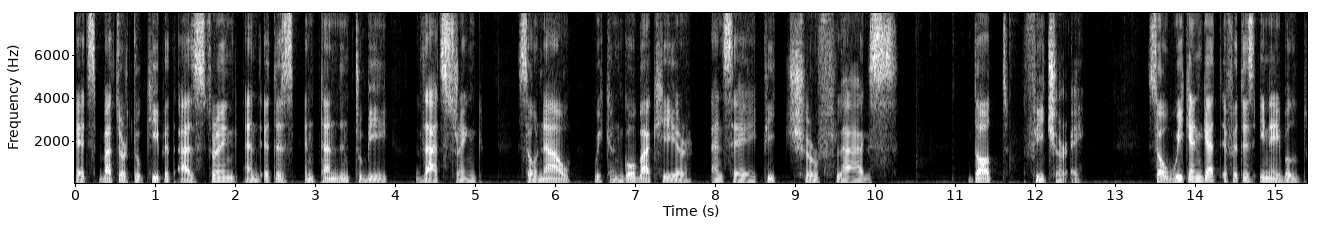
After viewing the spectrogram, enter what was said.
it's better to keep it as string and it is intended to be that string. So now we can go back here and say feature flags dot feature a. So we can get if it is enabled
